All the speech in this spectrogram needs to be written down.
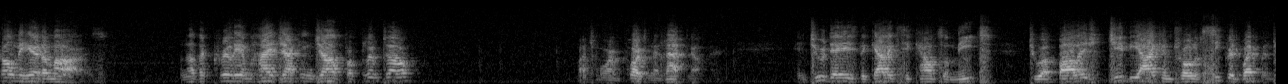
Call me here to Mars? Another Corellium hijacking job for Pluto? Much more important than that, Meltner. In two days, the Galaxy Council meets to abolish GBI control of secret weapons.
